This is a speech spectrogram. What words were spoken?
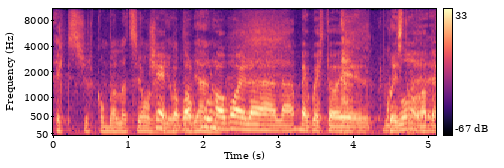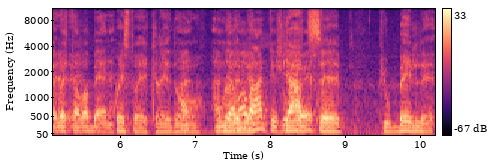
ex circonvallazione certo, qualcuno poi la, la, beh questo è questo, nuovo, è, vabbè, questo va bene. questo è credo eh, una delle avanti piazze più belle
